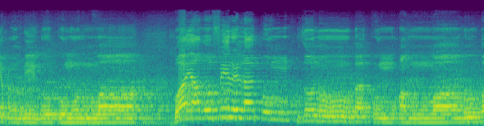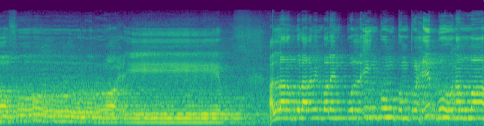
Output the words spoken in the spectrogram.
ইউহিব্বুকুমুল্লাহ ويغفر لكم ذنوبكم الله غفور رحيم আল্লাহ রাব্বুল আলামিন বলেন কুল ইন কুনতুম তুহিব্বুনাল্লাহ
